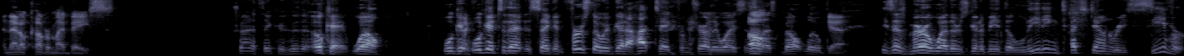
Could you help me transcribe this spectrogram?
And that'll cover my base. Trying to think of who the okay well We'll get we'll get to that in a second. First, though, we've got a hot take from Charlie Weis's Oh. last belt loop. Yeah. He says Merriweather is going to be the leading touchdown receiver.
